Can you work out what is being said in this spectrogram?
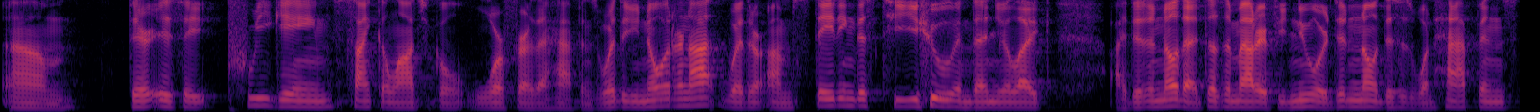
Um, there is a pre-game psychological warfare that happens, whether you know it or not. Whether I'm stating this to you and then you're like, "I didn't know that." It doesn't matter if you knew or didn't know. This is what happens,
